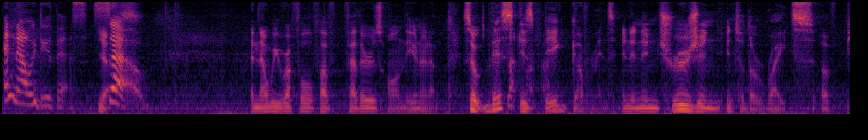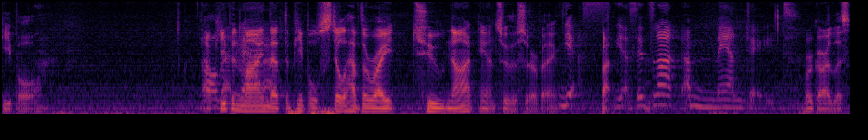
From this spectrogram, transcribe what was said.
And now we do this. Yes. So, and now we ruffle fe- feathers on the internet. So this Much is big government and an intrusion into the rights of people. Now keep in mind that the people still have the right to not answer the survey. yes. But yes, it's not a mandate. regardless.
